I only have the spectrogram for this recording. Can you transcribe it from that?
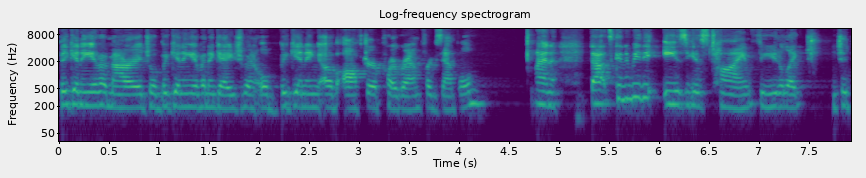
beginning of a marriage or beginning of an engagement or beginning of after a program, for example. And that's going to be the easiest time for you to like change a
